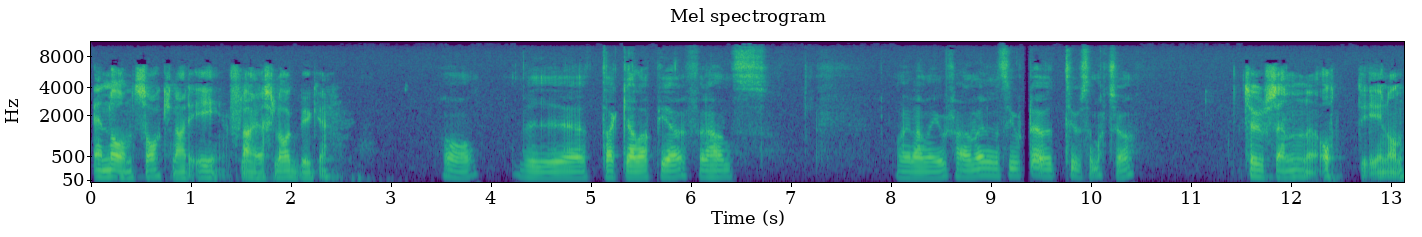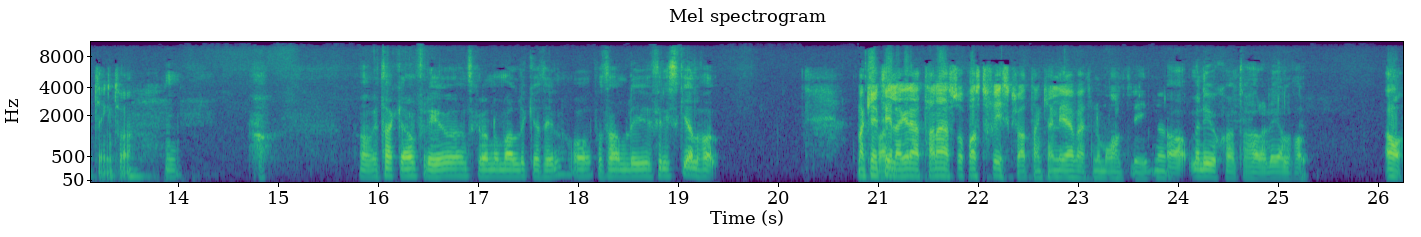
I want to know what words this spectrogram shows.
enormt saknad i Flyers lagbygge. Ja, vi eh, tackar Pierre för hans... Vad är det han har gjort? Han har väl gjort över tusen matcher va? 1080 någonting tror jag. Mm. Ja, vi tackar honom för det och önskar honom all lycka till och hoppas han blir frisk i alla fall. Man kan ju tillägga det att han är så pass frisk så att han kan leva ett normalt liv nu. Ja, men det är ju skönt att höra det i alla fall. Ja,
